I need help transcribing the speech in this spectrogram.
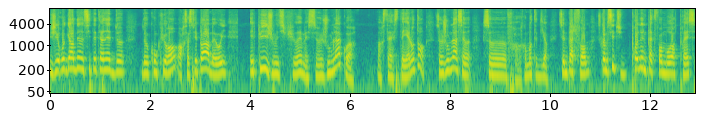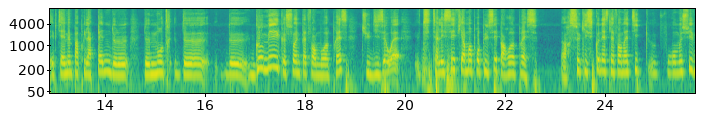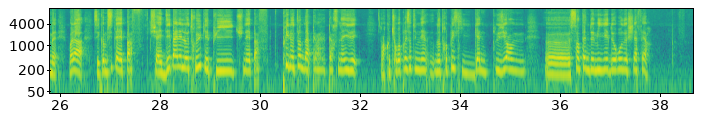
j'ai regardé un site internet d'un concurrent. Alors ça se fait pas, mais oui. Et puis je me dis, purée, mais c'est un Joomla quoi. Alors c'était il y a longtemps. Ce Joomla, c'est un, un comment te dire, c'est une plateforme. C'est comme si tu prenais une plateforme WordPress et puis tu n'avais même pas pris la peine de de montrer, de de gommer que ce soit une plateforme WordPress. Tu disais ouais, tu as laissé fièrement propulsé par WordPress. Alors ceux qui connaissent l'informatique pourront me suivre, mais voilà, c'est comme si tu avais pas, tu avais déballé le truc et puis tu n'avais pas pris le temps de la personnaliser. Alors que tu représentes une, entreprise qui gagne plusieurs euh, centaines de milliers d'euros de chiffre d'affaires.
